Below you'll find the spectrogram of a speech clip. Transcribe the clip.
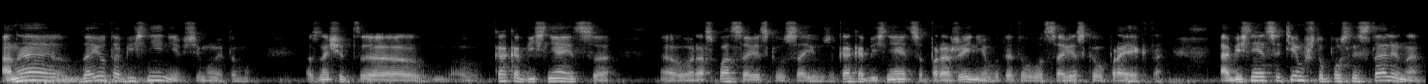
она дает объяснение всему этому. Значит, э, как объясняется э, распад Советского Союза? Как объясняется поражение вот этого вот советского проекта? Объясняется тем, что после Сталина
